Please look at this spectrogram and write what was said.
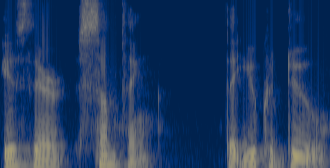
Is there something that you could do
